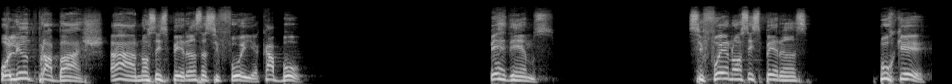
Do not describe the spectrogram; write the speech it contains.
olhando para baixo. Ah, nossa esperança se foi, acabou perdemos. Se foi a nossa esperança. Por quê?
